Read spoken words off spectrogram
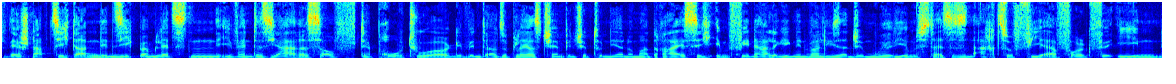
der schnappt sich dann den Sieg beim letzten Event des Jahres auf der Pro Tour, gewinnt also Players Championship Turnier Nummer 30 im Finale gegen den Waliser Jim Williams. Da ist es ein 8 zu 4 Erfolg für ihn.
